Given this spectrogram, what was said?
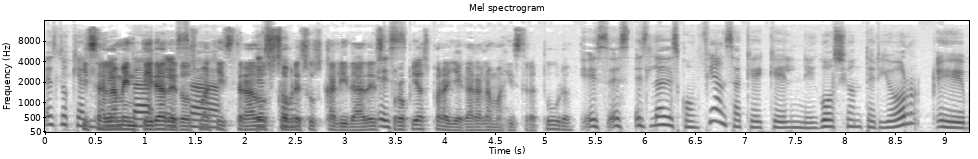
es lo que quizá la mentira de dos magistrados sobre sus calidades propias para llegar a la magistratura. Es, es, es la desconfianza que, que, el negocio anterior eh,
